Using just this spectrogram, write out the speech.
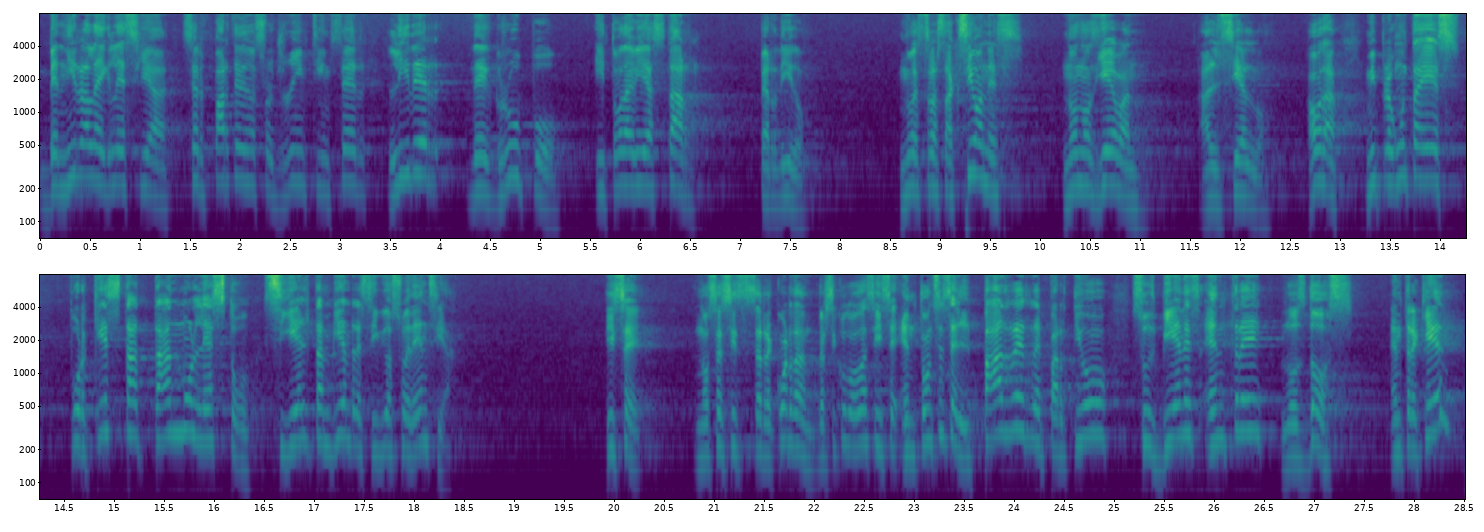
venir a la iglesia, ser parte de nuestro Dream Team, ser líder de grupo y todavía estar perdido. Nuestras acciones no nos llevan al cielo. Ahora, mi pregunta es, ¿por qué está tan molesto si él también recibió su herencia? Dice, no sé si se recuerdan, versículo 2 dice, entonces el padre repartió sus bienes entre los dos. ¿Entre quién?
